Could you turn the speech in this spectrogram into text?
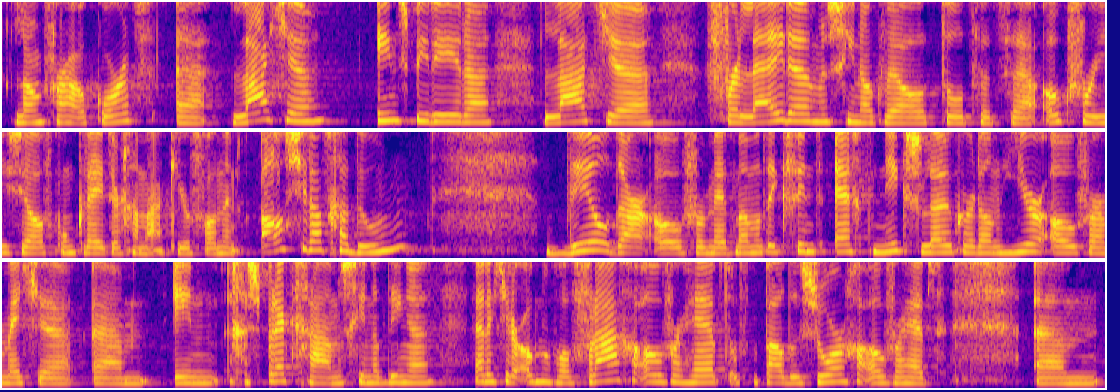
lang verhaal kort, uh, laat je inspireren. Laat je verleiden, misschien ook wel tot het uh, ook voor jezelf concreter gaan maken hiervan. En als je dat gaat doen, deel daarover met me. Want ik vind echt niks leuker dan hierover met je um, in gesprek gaan. Misschien dat dingen, hè, dat je er ook nog wel vragen over hebt of bepaalde zorgen over hebt. Um,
